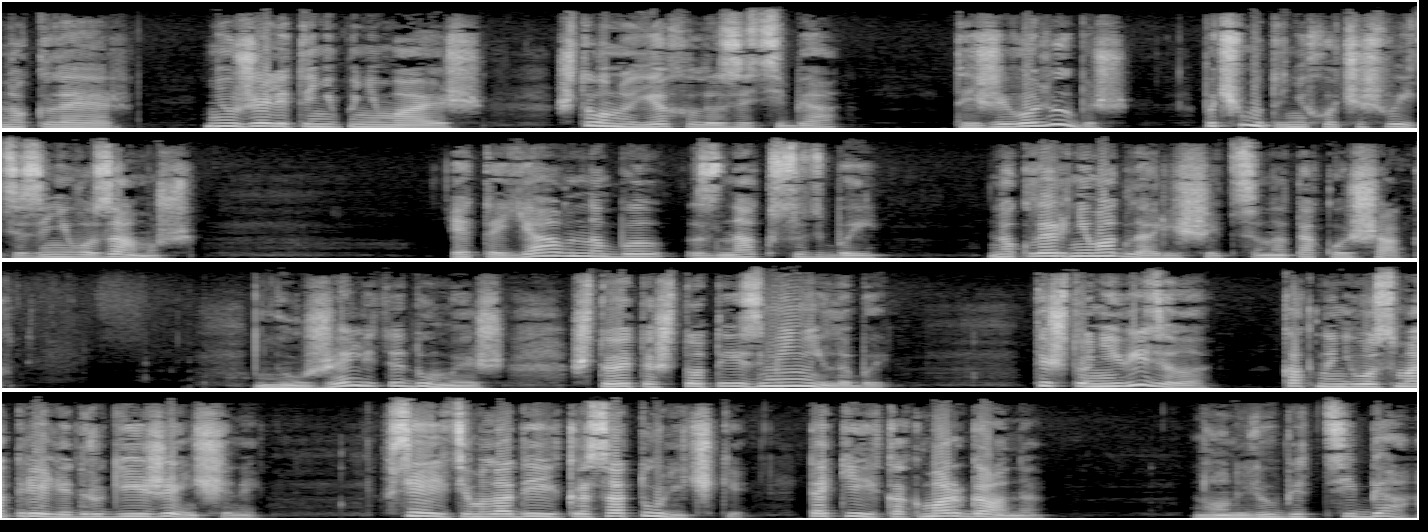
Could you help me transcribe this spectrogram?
Но, Клэр, неужели ты не понимаешь, что он уехал из-за тебя? Ты же его любишь. Почему ты не хочешь выйти за него замуж?» Это явно был знак судьбы, но Клэр не могла решиться на такой шаг. «Неужели ты думаешь, что это что-то изменило бы? Ты что, не видела, как на него смотрели другие женщины? Все эти молодые красотулечки, такие, как Моргана. Но он любит тебя.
